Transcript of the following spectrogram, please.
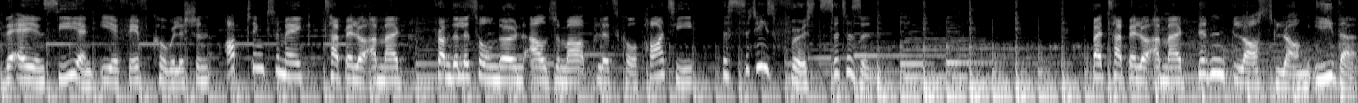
the ANC and EFF coalition opting to make Thapelo Amad from the little known Al Jama-ah political party the city's first citizen. But Thapelo Amad didn't last long either.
